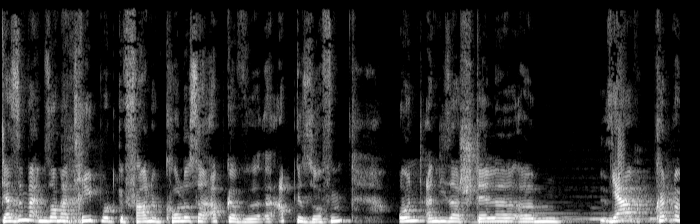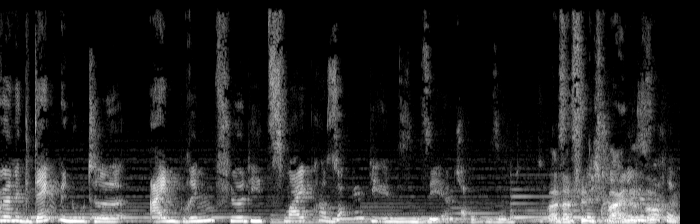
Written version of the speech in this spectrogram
da sind wir im Sommer Tretboot gefahren und kolossal abge, äh, abgesoffen. Und an dieser Stelle, ähm, ja, könnten wir eine Gedenkminute einbringen für die zwei Paar Socken, die in diesem See ertrunken sind. Das war das natürlich meine Socken.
